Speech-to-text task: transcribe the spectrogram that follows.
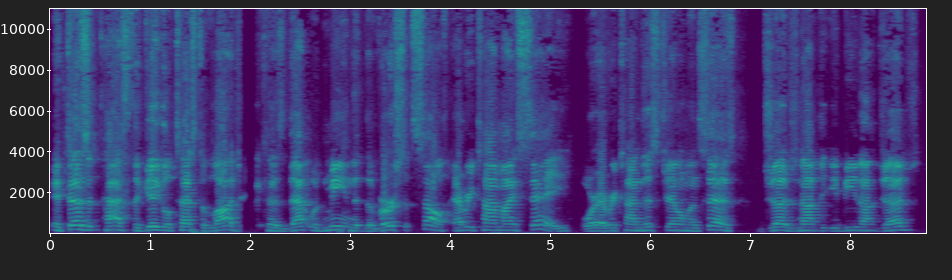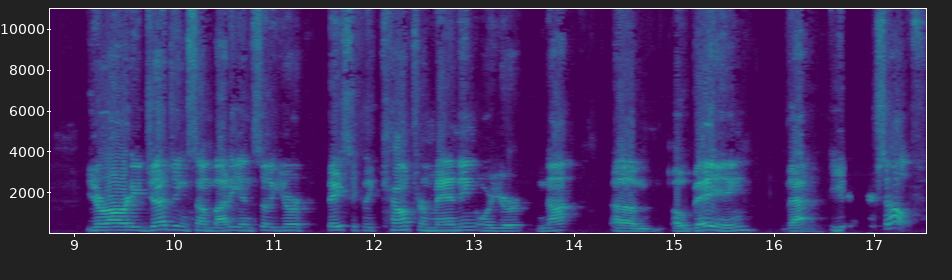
it doesn't pass the giggle test of logic because that would mean that the verse itself, every time I say, or every time this gentleman says, judge not that you be not judged, you're already judging somebody, and so you're basically countermanding or you're not um, obeying that mm. yourself.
